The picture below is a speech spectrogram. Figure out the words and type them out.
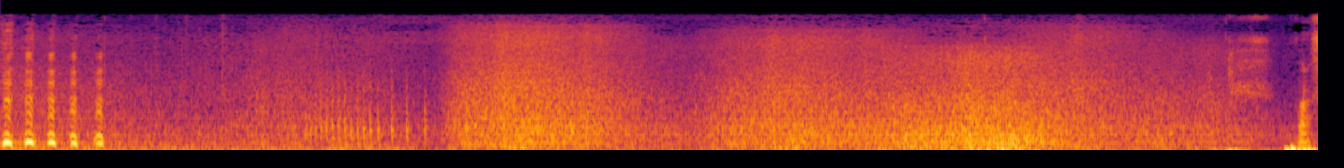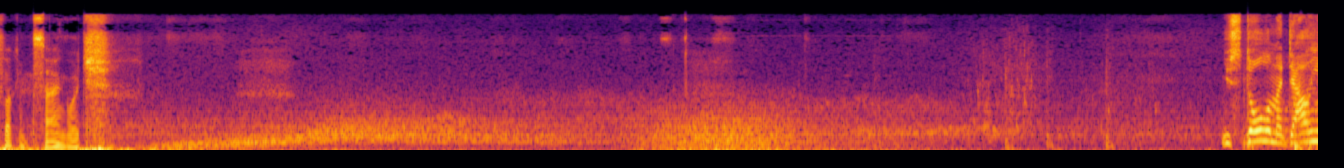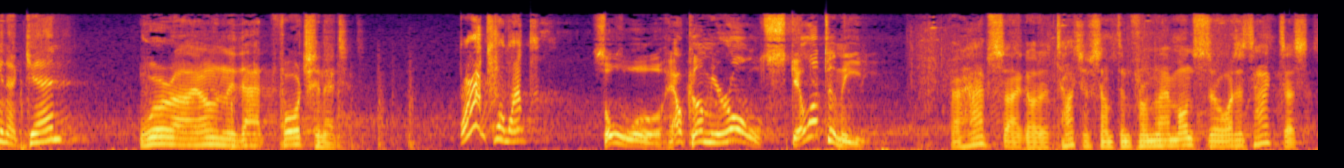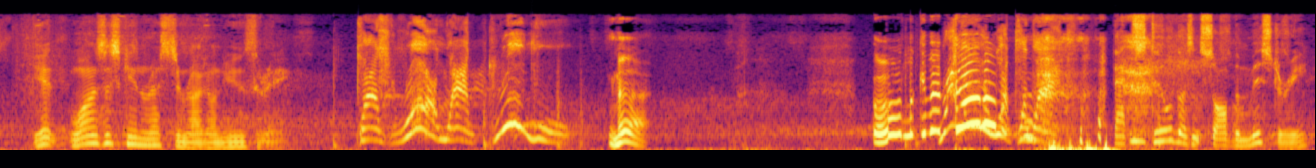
ha, ha, ha, ha. Fucking sandwich. You stole a medallion again? Were I only that fortunate. So, uh, how come you're all skeleton-y? Perhaps I got a touch of something from that monster what attacked us. Yet, was the skin resting right on you three? Cause we're not greedy. Nah. Oh, look at that Look at that. That still doesn't solve the mystery.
